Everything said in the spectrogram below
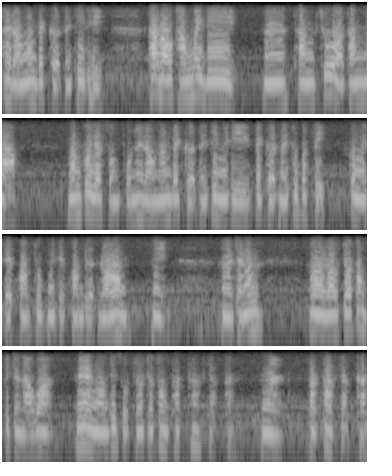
ให้เรานั้นไปเกิดในที่ดี ถ้าเราทำไม่ดีนะทำชั่วทำบาป มันก็จะส่งผลให้เรานั้นไปเกิดในที่ไม่ดี ไปเกิดในทุกขติ ก็มีแต่ความทุกข์มีแต่ความเดือดร้อน นี่ ฉะนั้นเราจะต้องพิจารณาว่าแน่นอนที่สุดเราจะต้องพัดพากจากกันนะพัดพากจากกัน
